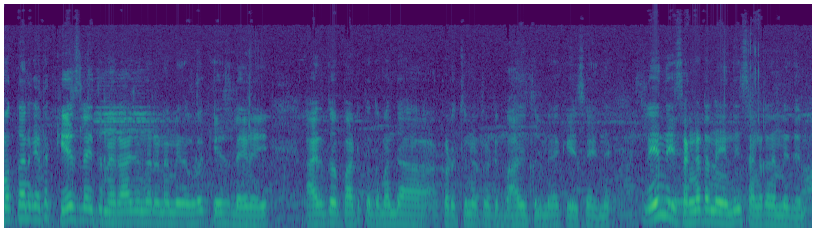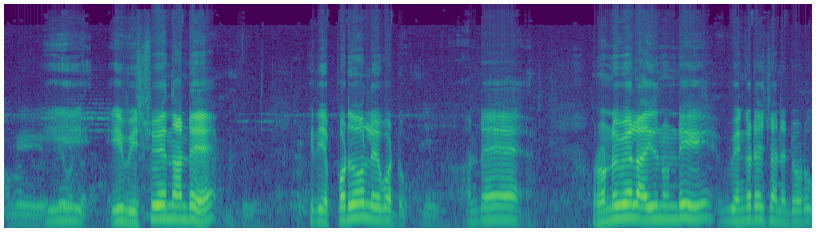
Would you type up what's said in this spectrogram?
మొత్తానికి అయితే కేసులు అవుతున్నాయి రాజేందర్ అన్న మీద కూడా కేసులు అయినాయి. ఆయనతో పాటు కొంతమంది అక్కడ వచ్చినటువంటి బాధితుల మీద కేసు అయింది. ఏంది ఈ సంఘటన ఏంది? సంఘటన మీద మీ ఈ ఈ విషయం ఏంటంటే ఇది ఎప్పటిదో లేవట్టు. అంటే రెండు వేల ఐదు నుండి వెంకటేష్ అనేటోడు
